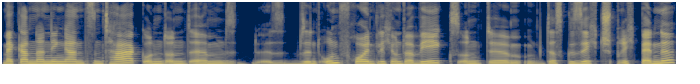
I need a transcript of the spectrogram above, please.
meckern dann den ganzen Tag und, und ähm, sind unfreundlich unterwegs und ähm, das Gesicht spricht Bände.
